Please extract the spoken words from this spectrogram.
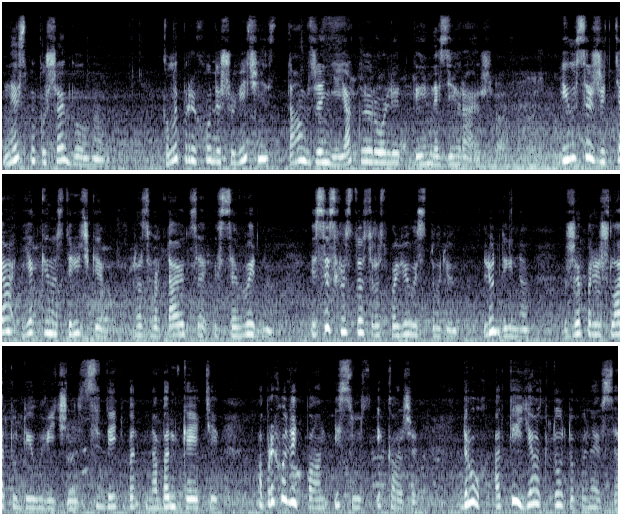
Не спокушай Бога. Коли переходиш у вічність, там вже ніякої ролі ти не зіграєш. І усе життя, як кінострічки, розгортаються і все видно. Ісус Христос розповів історію. Людина вже перейшла туди у вічність, сидить на банкеті, а приходить пан Ісус і каже: Друг, а ти як тут опинився?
